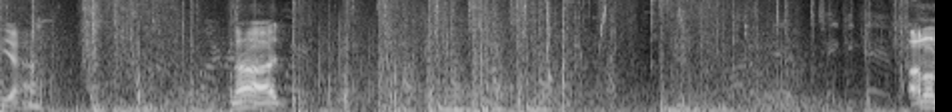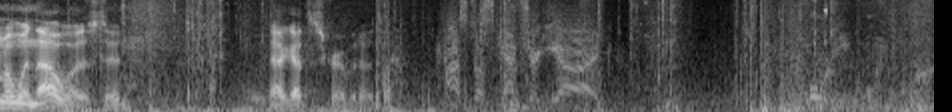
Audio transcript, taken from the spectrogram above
Yeah. No, I, I don't know when that was, dude. Yeah, I got the scrub at hotel. Hostiles captured yard. 40 point run.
